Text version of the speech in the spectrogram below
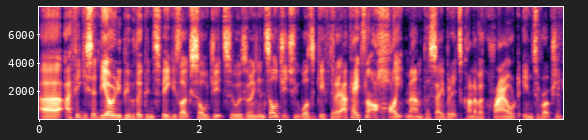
uh, I think he said the only people that can speak is like Soul Jitsu or something. And Soul Jitsu was gifted. Okay, it's not a hype man per se, but it's kind of a crowd interruption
